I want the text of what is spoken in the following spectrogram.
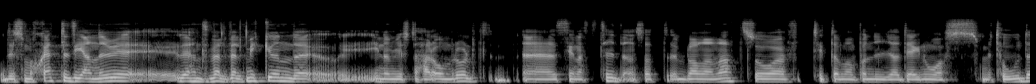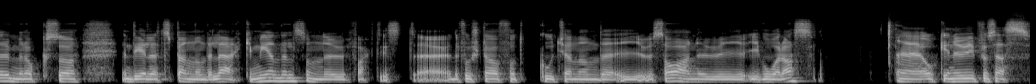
och det som har skett lite grann nu, eh, det har hänt väldigt, väldigt mycket under, inom just det här området eh, senaste tiden. Så att eh, bland annat så tittar man på nya diagnosmetoder men också en del rätt spännande läkemedel som nu faktiskt, eh, det första har fått godkännande i USA nu i, i våras Eh, och är nu i process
